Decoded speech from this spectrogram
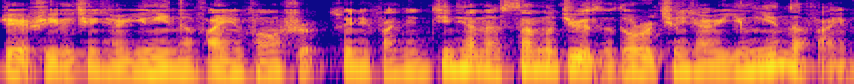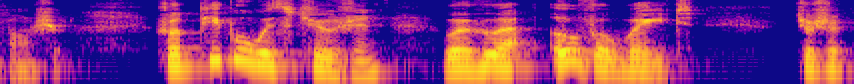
这也是一个倾向于英音的发音方式，所以你发现今天的三个句子都是倾向于英音的发音方式。说 people with children or who are overweight，就是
